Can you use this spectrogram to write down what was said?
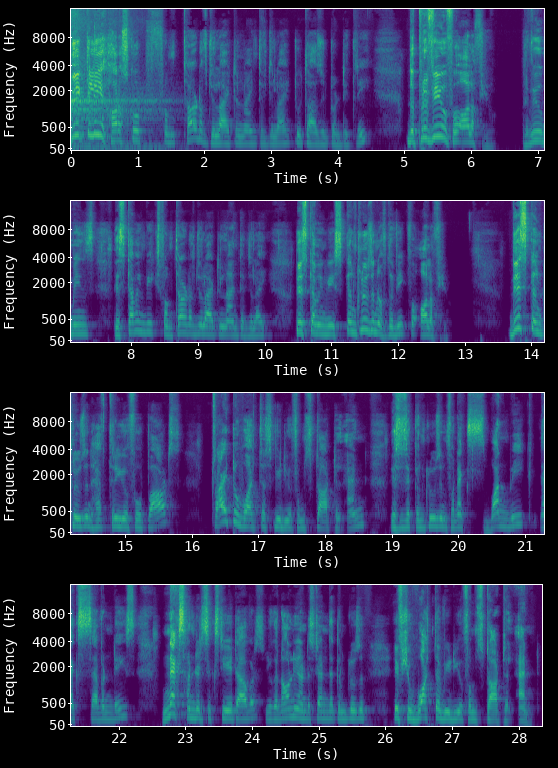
Weekly horoscope from 3rd of July till 9th of July 2023. The preview for all of you. Preview means this coming weeks from 3rd of July till 9th of July. This coming week's conclusion of the week for all of you. This conclusion have three or four parts. Try to watch this video from start till end. This is a conclusion for next one week, next seven days, next 168 hours. You can only understand the conclusion if you watch the video from start till end.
